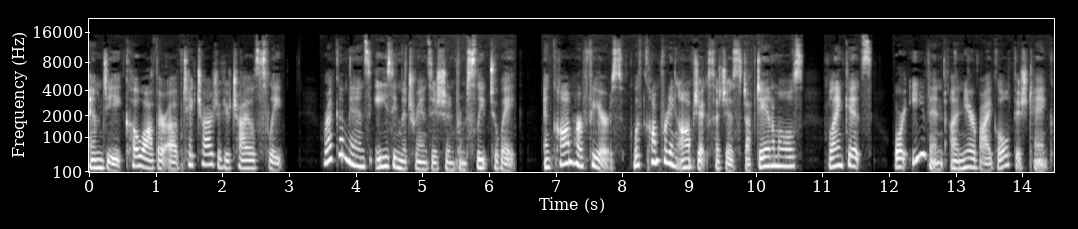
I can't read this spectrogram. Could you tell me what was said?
MD, co author of Take Charge of Your Child's Sleep, recommends easing the transition from sleep to wake and calm her fears with comforting objects such as stuffed animals, blankets, or even a nearby goldfish tank.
